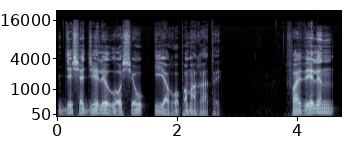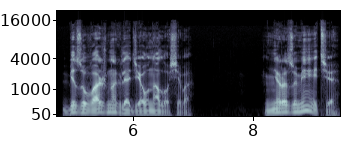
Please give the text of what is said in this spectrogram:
дзе сядзелі лосеў і яго памагаты. Фавелін безуважна глядзеў на лосева. Не разумееце,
